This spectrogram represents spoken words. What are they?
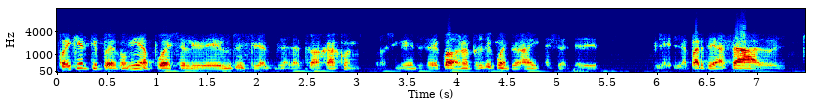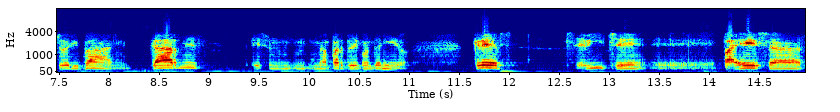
cualquier tipo de comida puede ser libre de gluten si la, trabajás con los ingredientes adecuados, ¿no? Pero yo te cuento, ahí, la parte de asado, el choripán, carnes, es una parte del contenido. Crepes, ceviche, eh, paellas,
